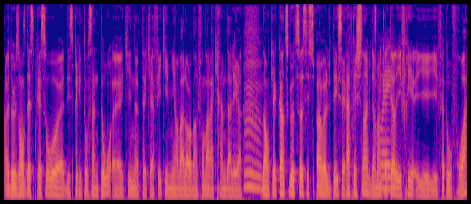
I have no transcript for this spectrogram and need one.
un deux onces d'espresso euh, d'Espirito Santo, euh, qui est notre café qui est mis en valeur, dans le fond, dans la crème d'aléa. Donc, euh, quand tu goûtes ça, c'est super velouté. C'est rafraîchissant. Évidemment, le cocktail il est, fri- il est- il est fait au froid.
